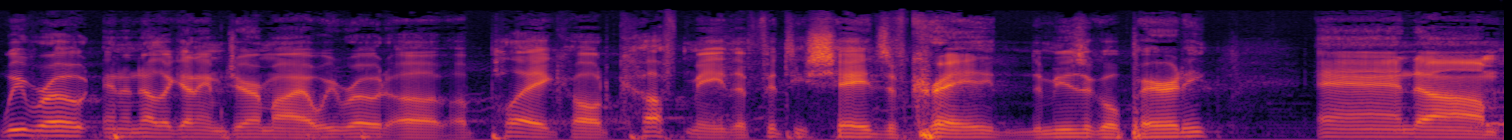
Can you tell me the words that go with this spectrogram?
we wrote, and another guy named Jeremiah, we wrote a, a, play called Cuff Me, the Fifty Shades of Grey, the musical parody. And um,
